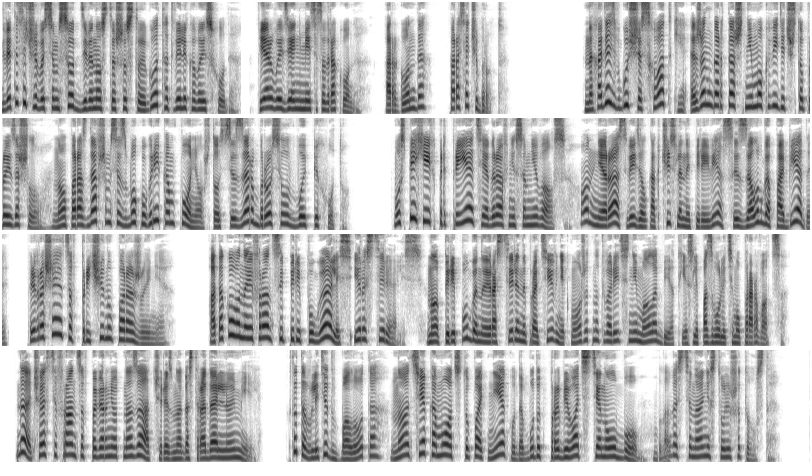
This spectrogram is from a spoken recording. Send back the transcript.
2896 год от Великого Исхода. Первый день месяца дракона. Аргонда, Поросячий брод. Находясь в гуще схватки, Эжен Гарташ не мог видеть, что произошло, но по раздавшимся сбоку крикам понял, что Сезар бросил в бой пехоту. В успехе их предприятия граф не сомневался. Он не раз видел, как численный перевес из залога победы превращается в причину поражения. Атакованные францы перепугались и растерялись. Но перепуганный и растерянный противник может натворить немало бед, если позволить ему прорваться. Да, части францев повернет назад через многострадальную мель. Кто-то влетит в болото, но те, кому отступать некуда, будут пробивать стену лбом, благо стена не столь уж и толстая.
